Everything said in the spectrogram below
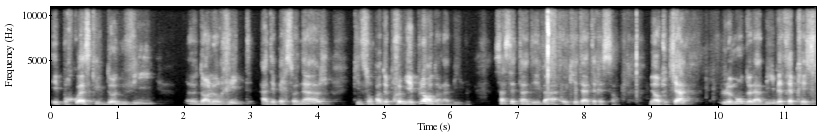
et pourquoi est-ce qu'ils donnent vie euh, dans leur rite à des personnages qui ne sont pas de premier plan dans la Bible? Ça, c'est un débat euh, qui est intéressant. Mais en tout cas, le monde de la Bible est très présent.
